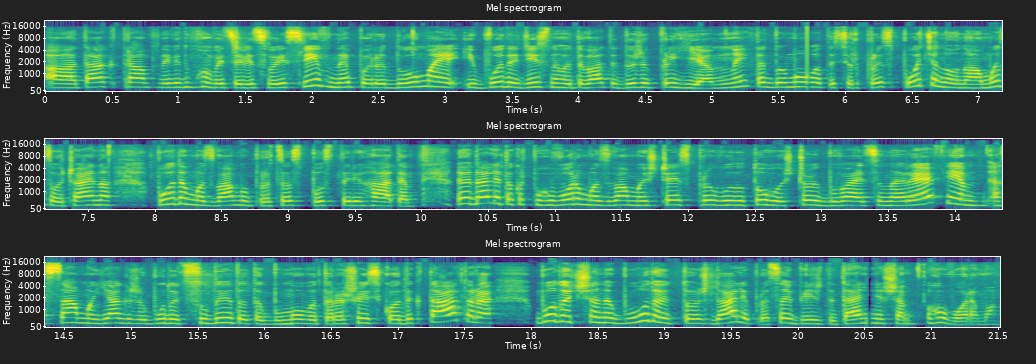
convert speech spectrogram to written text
а, так Трамп не відмовиться від своїх слів, не передумає і буде дійсно готувати дуже приємний, так би мовити, сюрприз Путіну. Ну а ми, звичайно, будемо з вами про це спостерігати. Ну і далі також поговоримо з вами ще з приводу того, що відбувається на РЕФі, а саме як же будуть судити, так би мовити, рашистського диктатора, будуть чи не будуть. Тож далі про це більш детальніше говоримо.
